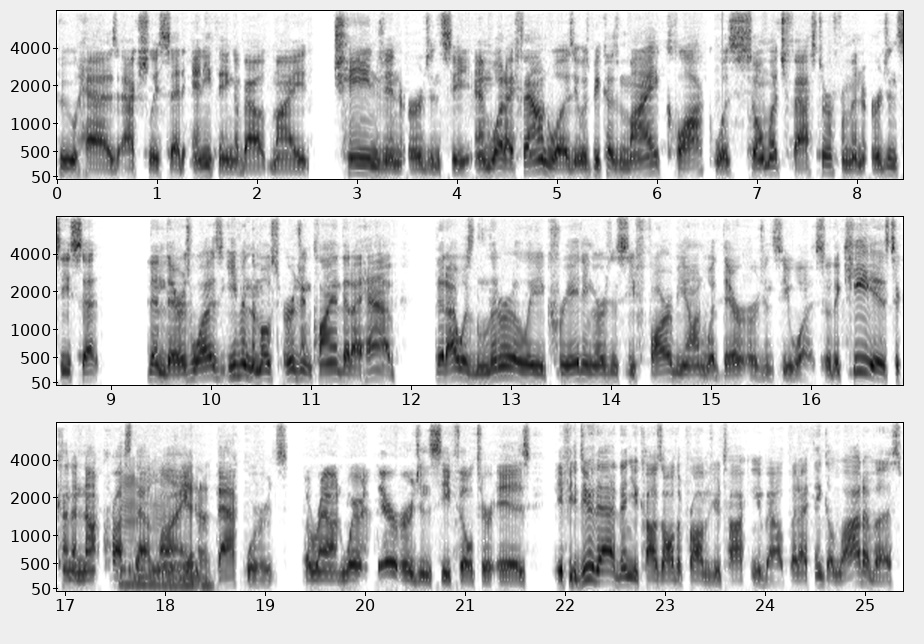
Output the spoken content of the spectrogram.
who has actually said anything about my change in urgency. And what I found was it was because my clock was so much faster from an urgency set than theirs was. Even the most urgent client that I have, that I was literally creating urgency far beyond what their urgency was. So the key is to kind of not cross that mm, line yeah. backwards around where their urgency filter is. If you do that, then you cause all the problems you're talking about. But I think a lot of us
